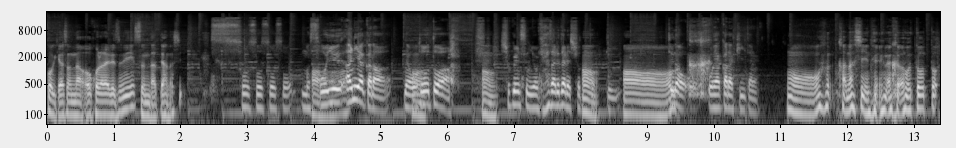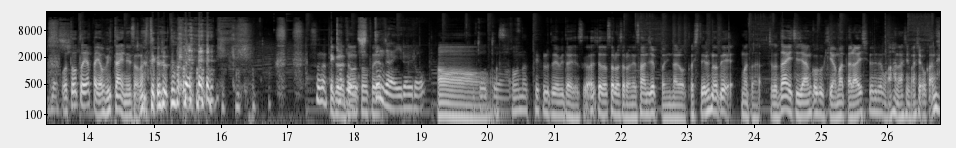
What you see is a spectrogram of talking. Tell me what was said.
後期はそんな怒られずに済んだって話？そうそうそうそう。まあそういう兄やから、ね、弟は職員室に呼び出されたりしょったっていう。っていうあ。のを親から聞いたの。もう、悲しいね。なんか弟、弟やっぱ呼びたいね、そうなってくると。そうなってく多ると分知っとん弟じゃない？いろいろ。ああ、そうなってくると呼びたいですが、ちょっとそろそろね、30分になろうとしてるので、また、ちょっと第一次暗黒期はまた来週でも話しましょうかね。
